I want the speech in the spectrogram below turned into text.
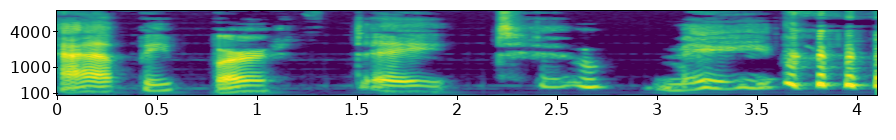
Happy birthday to me.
